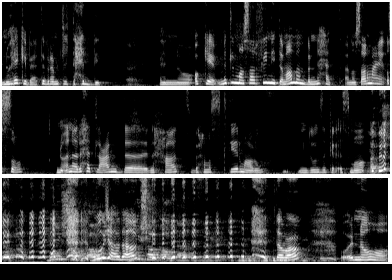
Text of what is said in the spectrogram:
إنه هيك بعتبرها مثل تحدي. إنه أوكي مثل ما صار فيني تماما بالنحت أنا صار معي قصة إنه أنا رحت لعند نحات بحمص كتير معروف من دون ذكر اسمه. no shout out تمام. وإنه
